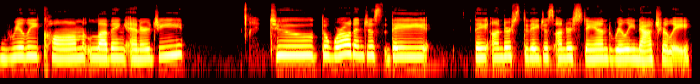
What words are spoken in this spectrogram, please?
really calm, loving energy to the world and just they they understand they just understand really naturally.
